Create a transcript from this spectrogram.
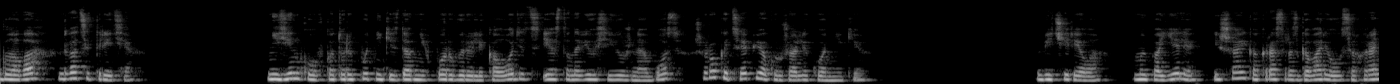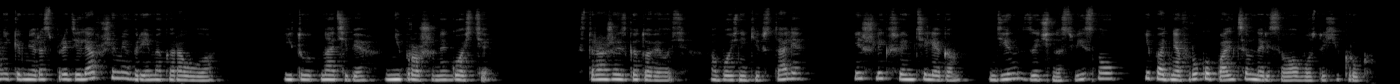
Глава 23. Низинку, в которой путники с давних пор вырыли колодец и остановился южный обоз, широкой цепью окружали конники. Вечерело. Мы поели, и Шай как раз разговаривал с охранниками, распределявшими время караула. И тут, на тебе, непрошенные гости. Стража изготовилась, обозники встали и шли к своим телегам. Дин зычно свистнул и, подняв руку, пальцем нарисовал в воздухе круг.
